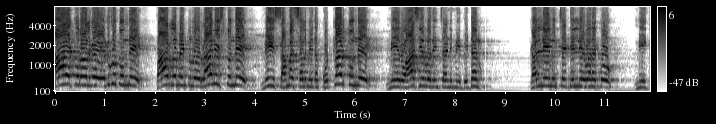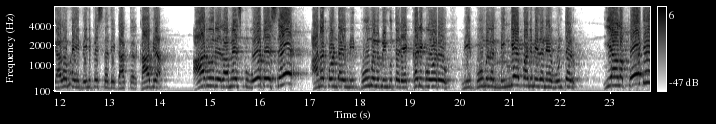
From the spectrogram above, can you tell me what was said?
నాయకురాలుగా ఎదుగుతుంది. పార్లమెంటులో రాణిస్తుంది. మీ సమస్యల మీద కొట్లాడుతుంది. మీరు ఆశీర్వదించండి మీ బిడ్డను. గల్లీ నుంచి ఢిల్లీ వరకు మీ గలమై వినిపిస్తుంది డాక్టర్ కావ్య. ఆరూరి రమేష్కు ఓటేస్తే అనకొండ మీ భూములు మింగుతాడు. ఎక్కడికి ఓడు? మీ భూములను మింగే పని మీదనే ఉంటాడు. ఇవాళ పోటీ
